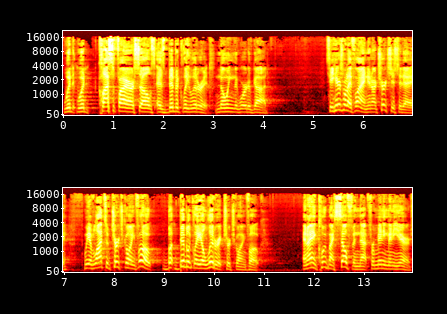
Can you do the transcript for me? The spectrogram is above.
would, would classify ourselves as biblically literate, knowing the Word of God? See, here's what I find in our churches today. We have lots of church going folk, but biblically illiterate church going folk. And I include myself in that for many, many years.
